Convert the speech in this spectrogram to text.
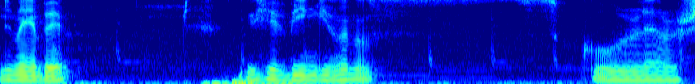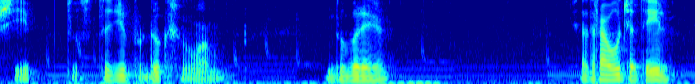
не ме е бе. You have been given a scholarship to study production 1. Добре. Сега трябва да учате или?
